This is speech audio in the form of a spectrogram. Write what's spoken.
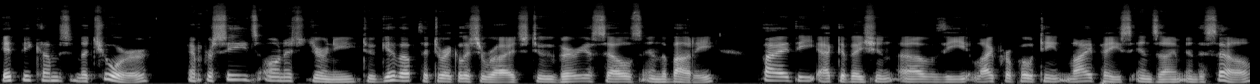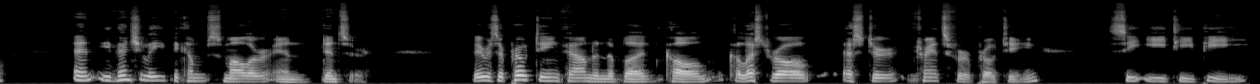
it becomes mature and proceeds on its journey to give up the triglycerides to various cells in the body by the activation of the lipoprotein lipase enzyme in the cell and eventually becomes smaller and denser. There is a protein found in the blood called cholesterol ester transfer protein, CETP,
